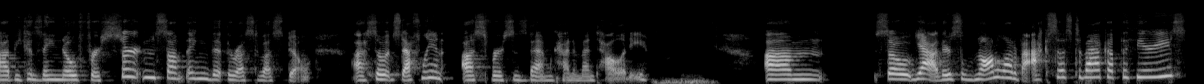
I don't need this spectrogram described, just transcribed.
uh, because they know for certain something that the rest of us don't. Uh, so it's definitely an us versus them kind of mentality. Um, so yeah, there's not a lot of access to back up the theories,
